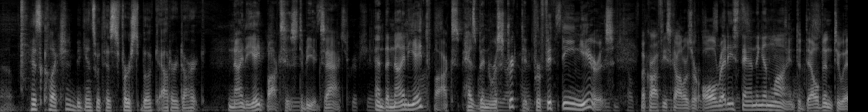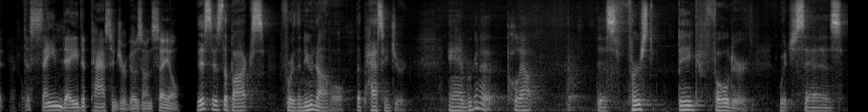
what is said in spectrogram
Uh, his collection begins with his first book, Outer Dark. 98 boxes to be exact. And the 98th box has been restricted for 15 years. McCarthy scholars are already standing in line to delve into it the same day The Passenger goes on sale. This is the box for the new novel, The Passenger. And we're going to pull out this first big folder, which says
